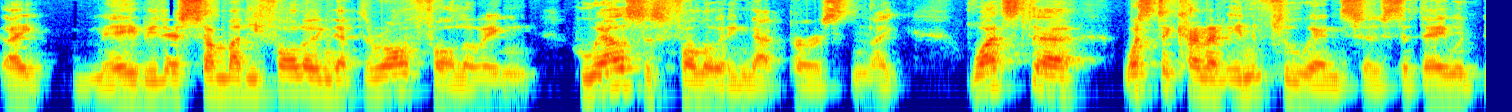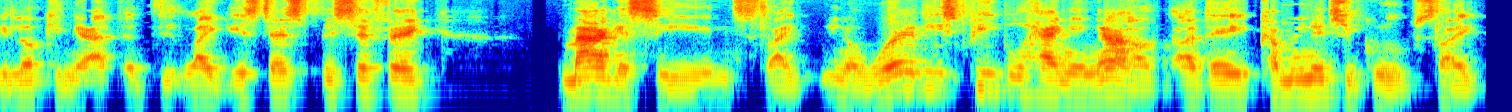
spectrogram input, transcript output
Like, maybe there's somebody following that they're all following. Who else is following that person? Like, what's the what's the kind of influencers that they would be looking at? Like, is there specific magazines? Like, you know, where are these people hanging out? Are they community groups? Like,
